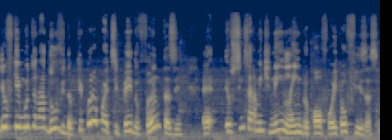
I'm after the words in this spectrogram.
E eu fiquei muito na dúvida, porque quando eu participei do Fantasy, é, eu sinceramente nem lembro qual foi que eu fiz, assim.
